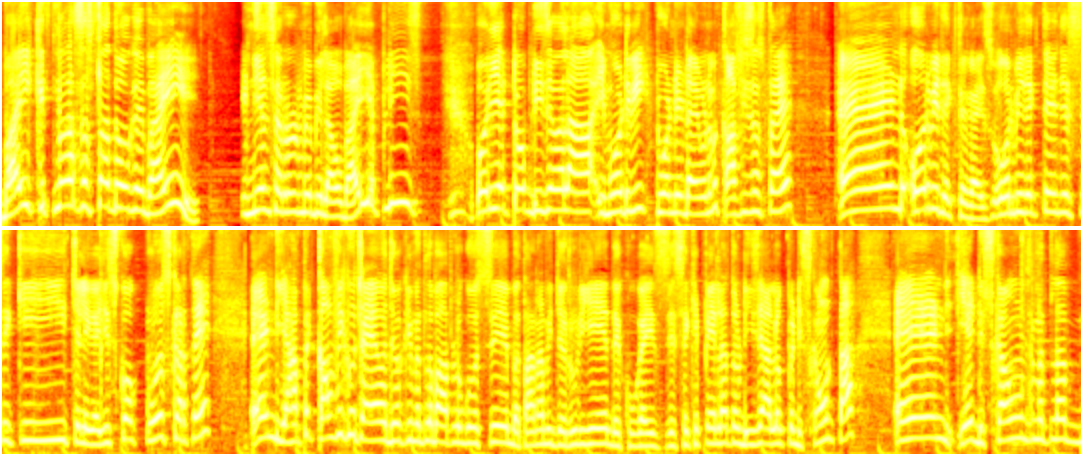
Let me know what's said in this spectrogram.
भाई, कितना सस्ता दोगे भाई? इंडियन सर्वर में भी लाओ भाई, ये प्लीज़ और ये टॉप डीजे वाला इमोट भी टू हंड्रेड डायमंड में, काफ़ी सस्ता है। एंड और भी देखते हैं गाइस और भी देखते हैं जैसे कि चलेगा जिसको क्लोज करते हैं. एंड यहाँ पे काफ़ी कुछ आया हुआ जो कि मतलब आप लोगों से बताना भी ज़रूरी है. देखो गाइस जैसे कि पहला तो डीजे आलोक पे डिस्काउंट था. एंड ये डिस्काउंट मतलब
